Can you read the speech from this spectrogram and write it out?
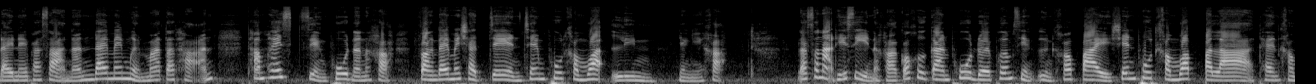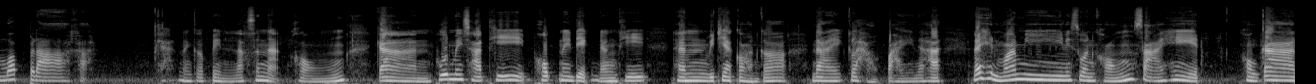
ใดในภาษานั้นได้ไม่เหมือนมาตรฐานทำให้เสียงพูดนั้นนะคะฟังได้ไม่ชัดเจน เช่นพูดคำว่าลิน อย่างนี้ค่ะ ลักษณะที่ 4 นะคะ ก็คือการพูดโดยเพิ่มเสียงอื่นเข้าไป เช่นพูดคำว่าปลา แทนคำว่าปลาค่ะ นั่นก็เป็นลักษณะของการพูดไม่ชัดที่พบในเด็กดังที่ท่านวิทยากรก็ได้กล่าวไปนะคะ และเห็นว่ามีในส่วนของสาเหตุของการ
